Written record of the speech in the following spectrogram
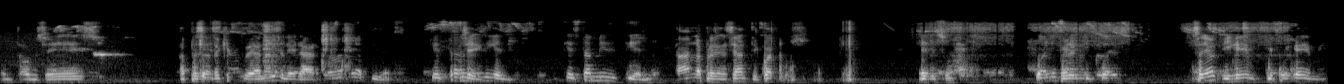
Entonces, a pesar de que puedan acelerar. ¿Qué están Sí. midiendo? ¿Qué están midiendo? ah, la presencia de anticuerpos. Eso. ¿Cuáles Pero- anticuerpos? Señor, IgM, tipo IgM.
